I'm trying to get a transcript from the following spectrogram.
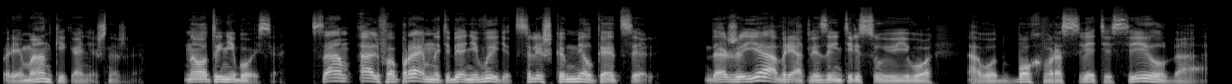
Приманки, конечно же. Но ты не бойся. Сам Альфа-Прайм на тебя не выйдет, слишком мелкая цель. Даже я вряд ли заинтересую его, а вот бог в рассвете сил, да.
